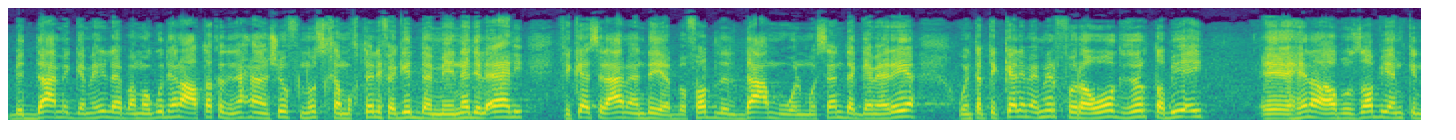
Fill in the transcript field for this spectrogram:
بالدعم الجماهيري اللي هيبقى موجود هنا. أعتقد إن إحنا هنشوف نسخة مختلفة جدا من النادي الأهلي في كأس العالم انديه بفضل الدعم والمساندة الجماهيرية. وأنت بتتكلم أمير في رواج غير طبيعي. هنا أبو ظبي يمكن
